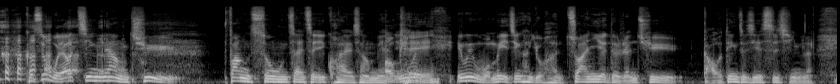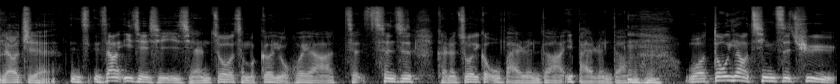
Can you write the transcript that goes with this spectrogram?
可是我要尽量去放松在这一块上面。OK 因为因为我们已经很有很专业的人去搞定这些事情了。了解，你你知道一节期以前做什么歌友会啊，甚甚至可能做一个五百人的啊、一百人的、啊，我都要亲自去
